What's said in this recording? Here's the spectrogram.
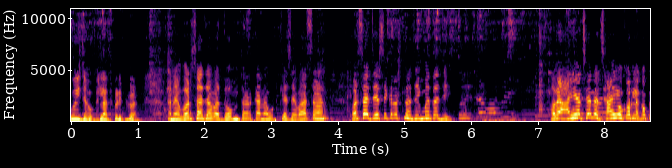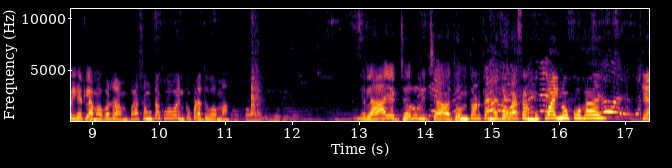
હુઈ જાઓ પેલા થોડીક વાર. અને વરસાદ આવા ધોમ તડકાના ઉટકે છે વાસણ. વરસાદ જય શ્રી કૃષ્ણ જય માતાજી. હવે અહીંયા છે ને છાંયો કરલે કપિલ એટલામાં વરામ વાસણ ઉટકવા હોય ને કપડાં ધોવામાં. એટલે આ એક જરૂરી છે આવા ધોમ તડકાને જો વાસણ મૂકવાય ન પોહાય કે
